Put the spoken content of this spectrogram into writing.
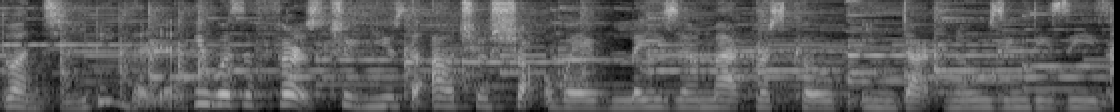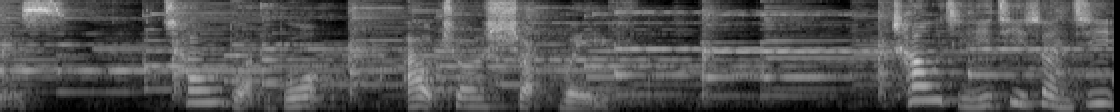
断疾病的人。He was the first to use the ultra shortwave laser microscope in diagnosing diseases。超短波 Ultra Shortwave，超级计算机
